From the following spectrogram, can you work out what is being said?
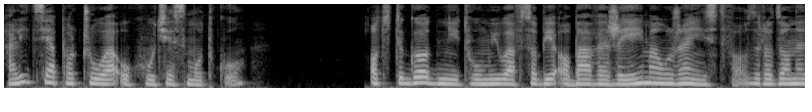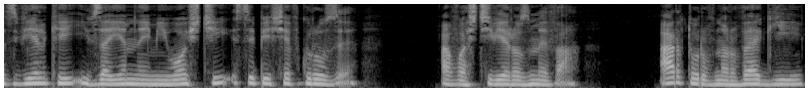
Alicja poczuła ukłucie smutku. Od tygodni tłumiła w sobie obawę, że jej małżeństwo, zrodzone z wielkiej i wzajemnej miłości, sypie się w gruzy, a właściwie rozmywa. Artur w Norwegii,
